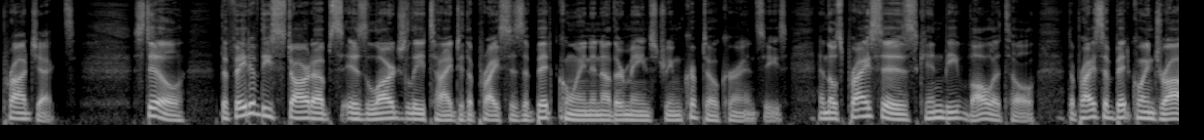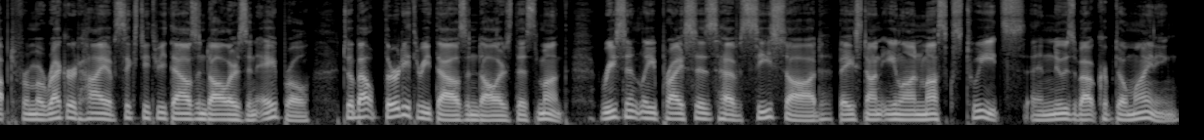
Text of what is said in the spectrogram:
projects. Still, the fate of these startups is largely tied to the prices of Bitcoin and other mainstream cryptocurrencies, and those prices can be volatile. The price of Bitcoin dropped from a record high of $63,000 in April to about $33,000 this month. Recently, prices have seesawed based on Elon Musk's tweets and news about crypto mining.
